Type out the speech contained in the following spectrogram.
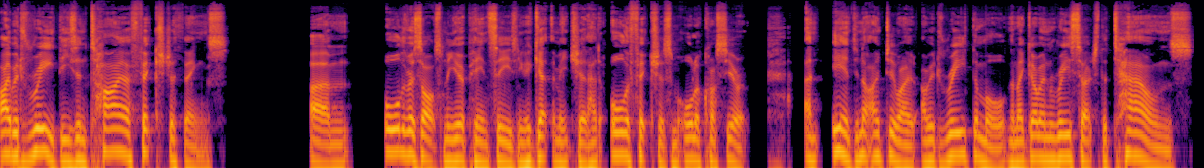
I would read these entire fixture things. Um, all the results from the European season, you could get them each year. They had all the fixtures from all across Europe. And Ian, do you know what I do? I, I would read them all, then I go and research the towns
